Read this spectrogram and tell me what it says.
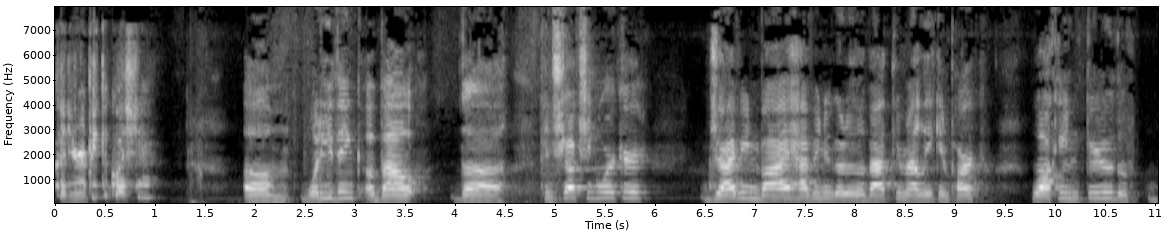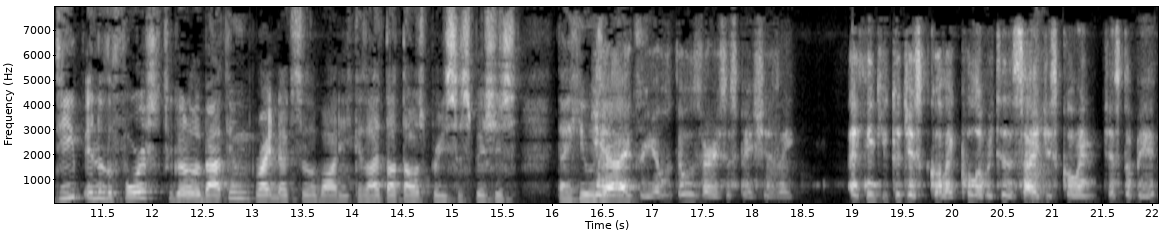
Could you repeat the question? Um, what do you think about the construction worker driving by, having to go to the bathroom at Leakin Park, walking through the deep into the forest to go to the bathroom right next to the body because I thought that was pretty suspicious that he was. Yeah, I agree. It was, it was very suspicious. Like, I think you could just go like pull over to the side, just go in just a bit.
